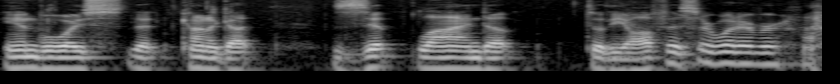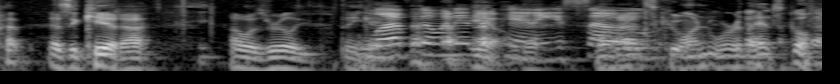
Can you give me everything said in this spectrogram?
invoice that kind of got zip lined up to the office or whatever. As a kid, I I was really thinking. Love going into Yeah. pennies. So Well, that's cool. wonder where that's going.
